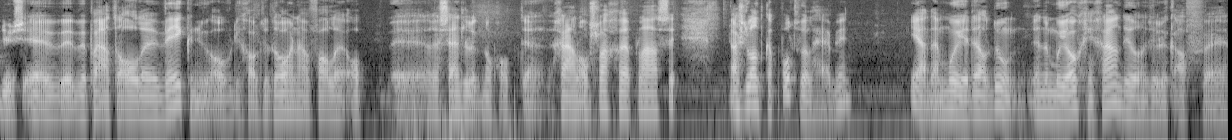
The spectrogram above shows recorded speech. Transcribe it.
Dus we, we, praten al weken nu over die grote droneaanvallen op recentelijk nog op de graanopslagplaatsen. Als je land kapot wil hebben, ja, dan moet je dat doen. En dan moet je ook geen graandeel natuurlijk af, uh,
